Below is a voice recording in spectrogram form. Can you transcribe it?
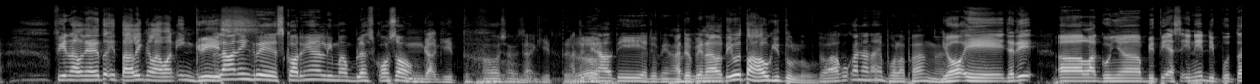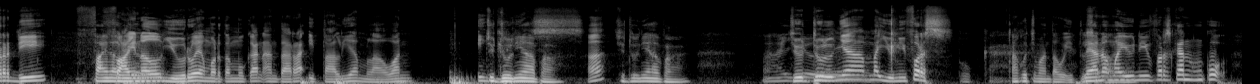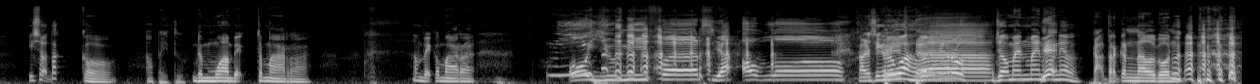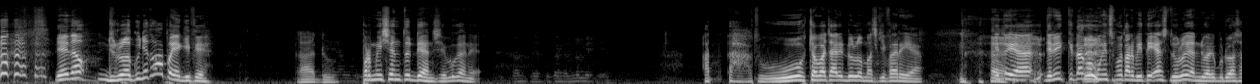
Finalnya itu Italia ngelawan Inggris. Lawan Inggris, skornya 15-0. Enggak gitu. Oh, sorry, Enggak gitu. Ada penalti, ada penalti. Ada penalti, lu tahu gitu loh. Loh, aku kan anaknya bola banget. Yo, jadi eh, lagunya BTS ini diputar di Final, final Euro. Euro yang mempertemukan antara Italia melawan Inggris. Judulnya apa? Hah? Judulnya apa? Ayo. Judulnya My Universe. bukan. Aku cuma tahu itu. Leano soalnya. My Universe kan engko iso teko. Apa itu? Demu ambek cemara. ambek kemara. Oh, Universe. ya Allah. Kalau sing ruah, kalau sing ruah. Jangan main-main Konel. Kak terkenal kon. Ya, no, judul lagunya tuh apa ya, Gif ya? Aduh. Permission to Dance ya, bukan ya? At- aduh, coba cari dulu Mas Givari ya. itu ya. Jadi kita ngomongin seputar BTS dulu yang 2021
